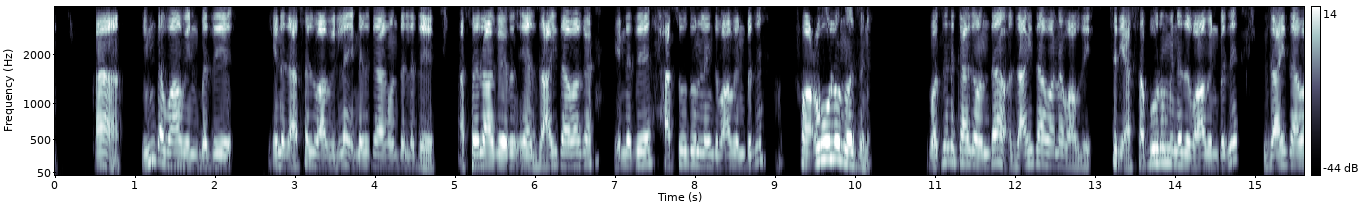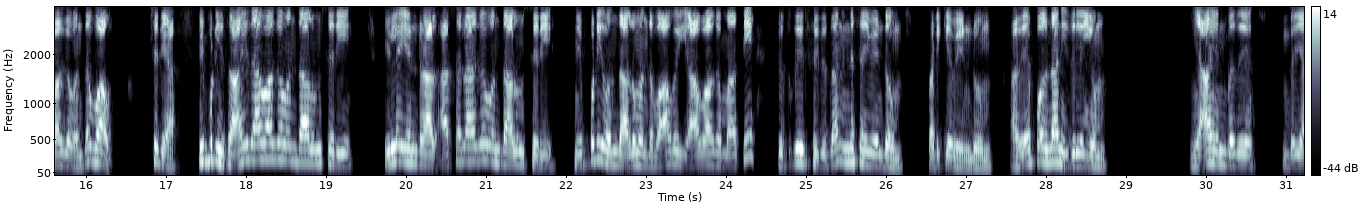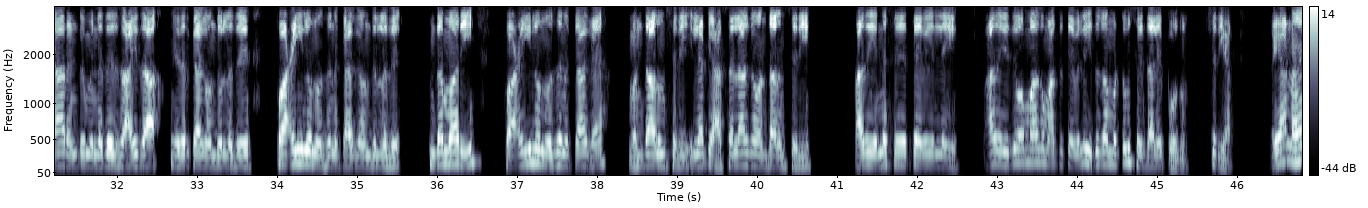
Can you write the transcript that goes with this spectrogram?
ஆஹ் இந்த வாவ் என்பது எனது அசல் வாவில் என்னதுக்காக வந்துள்ளது? அசலாக இரு ஜாயிதாவாக என்னது? ஹசூதுன்ல இந்த வாவ் என்பது ஃபவுலுன் வசனு வசனுக்காக வந்த ஜாயிதாவான வாவு சரியா சபூரும் எனது வாவ் என்பது ஜாயிதாவாக வந்த வாவ். சரியா? இப்படி ஜாயிதாவாக வந்தாலும் சரி இல்லை என்றால் அசலாக வந்தாலும் சரி எப்படி வந்தாலும் அந்த வாவை யாவாக மாத்தி திஸ்கீர் செய்துதான் என்ன செய்ய வேண்டும்? படிக்க வேண்டும். அதே போல்தான் இதுலயும். யா என்பது இந்த யா ரெண்டும் என்னது? சாயிதா எதற்காக வந்துள்ளது? ஃபைலுன் வசனுக்காக வந்துள்ளது. இந்த மாதிரி ஃபைலுன் வசனுக்காக வந்தாலும் சரி இல்லாட்டி அசலாக வந்தாலும் சரி அது என்ன செய்ய தேவையில்லை? அது எதுவமாக மாற்ற தேவையில்லை? இதுக மட்டும் செய்தாலே போதும். சரியா? ஏன்னா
